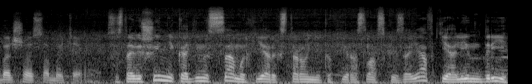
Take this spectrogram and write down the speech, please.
большое событие. В составе «Шинника» один из самых ярых сторонников ярославской заявки – Алин Дри.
